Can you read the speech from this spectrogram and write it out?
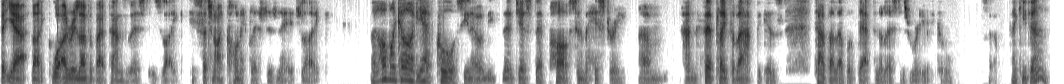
but yeah, like what I really love about Dan's list is like it's such an iconic list, isn't it? It's like, like oh my god, yeah, of course. You know, they're just they're part of cinema history. Um, and fair play for that because to have that level of depth in the list is really really cool. So thank you, Dan.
